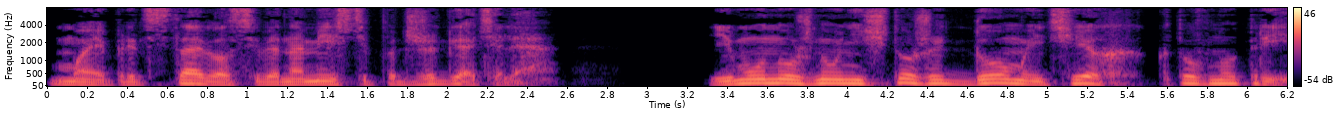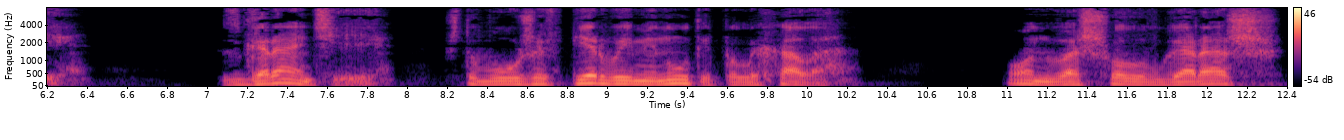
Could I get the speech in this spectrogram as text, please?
Май представил себя на месте поджигателя. Ему нужно уничтожить дом и тех, кто внутри. С гарантией, чтобы уже в первые минуты полыхало. Он вошел в гараж,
